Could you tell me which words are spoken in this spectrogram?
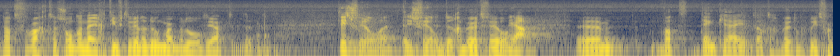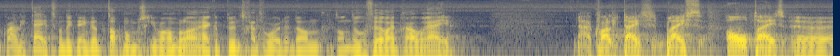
dat verwachten. Zonder negatief te willen doen, maar bedoel, ja, Het is veel, hè? Het is veel. er gebeurt veel. Ja. Ehm, wat denk jij dat er gebeurt op het gebied van kwaliteit? Want ik denk dat dat nog misschien wel een belangrijker punt gaat worden dan, dan de hoeveelheid brouwerijen. Nou, kwaliteit blijft altijd eh,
